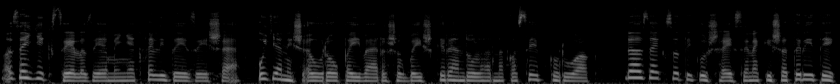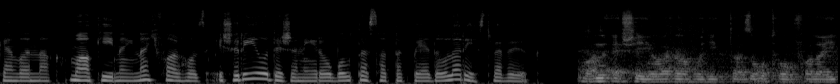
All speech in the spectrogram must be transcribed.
Az egyik cél az élmények felidézése, ugyanis európai városokba is kirándulhatnak a szépkorúak, de az egzotikus helyszínek is a terítéken vannak, ma a kínai nagyfalhoz és Rio de Janeiroba utazhattak például a résztvevők. Van esély arra, hogy itt az otthon falai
